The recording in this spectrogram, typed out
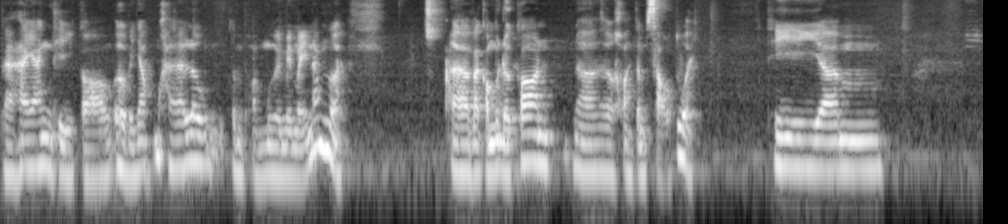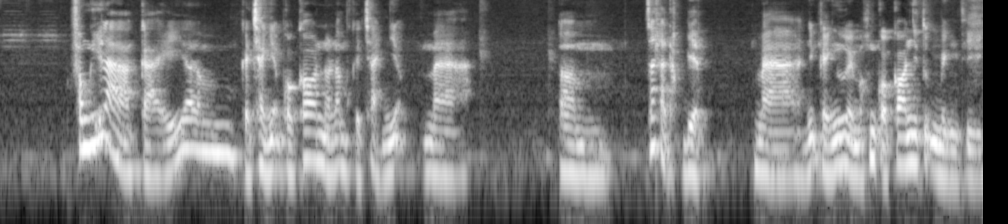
và hai anh thì có ở với nhau cũng khá là lâu tầm khoảng mười mấy mấy năm rồi. Uh, và có một đứa con uh, khoảng tầm 6 tuổi. Thì um, phong nghĩ là cái um, cái trải nghiệm của con nó là một cái trải nghiệm mà um, rất là đặc biệt. Mà những cái người mà không có con như tụi mình thì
